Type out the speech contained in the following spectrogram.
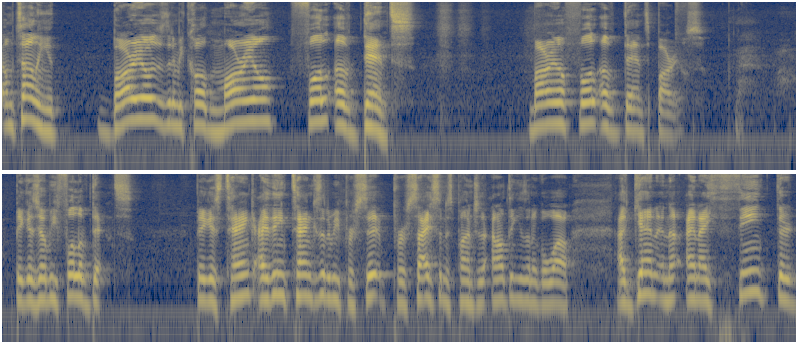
I'm telling you, Barrios is gonna be called Mario full of dents. Mario full of dents, Barrios, because he'll be full of dents. Because Tank, I think Tank's gonna be preci- precise in his punches. I don't think he's gonna go out again, and and I think they're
